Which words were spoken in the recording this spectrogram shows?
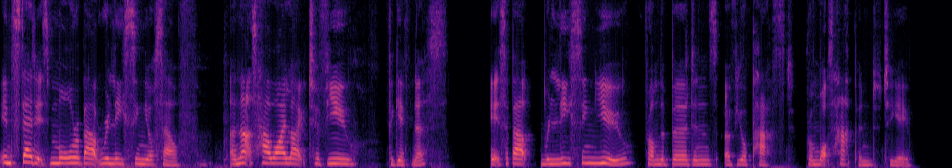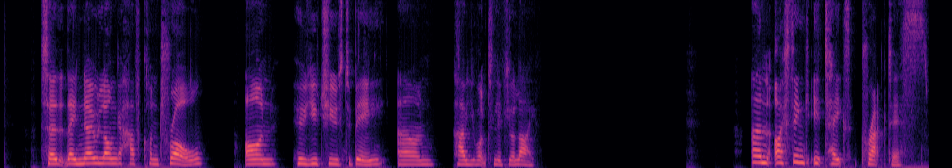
Instead, it's more about releasing yourself. And that's how I like to view forgiveness. It's about releasing you from the burdens of your past, from what's happened to you, so that they no longer have control on who you choose to be and how you want to live your life. And I think it takes practice.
